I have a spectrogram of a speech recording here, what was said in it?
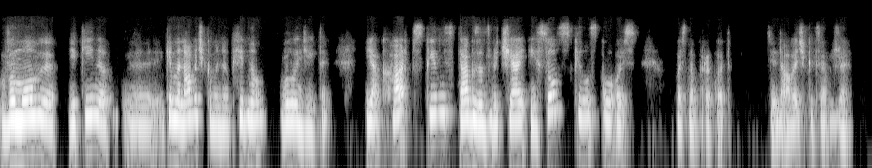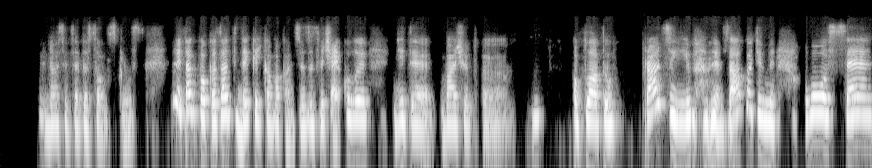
вимоги, які, е, якими навичками необхідно володіти. Як hard skills, так зазвичай і soft skills. Ось, ось, наприклад, ці навички це вже відносяться до soft skills. Ну і так показати декілька вакансій. Зазвичай, коли діти бачать е, оплату праці, їм в захваті, вони о, все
